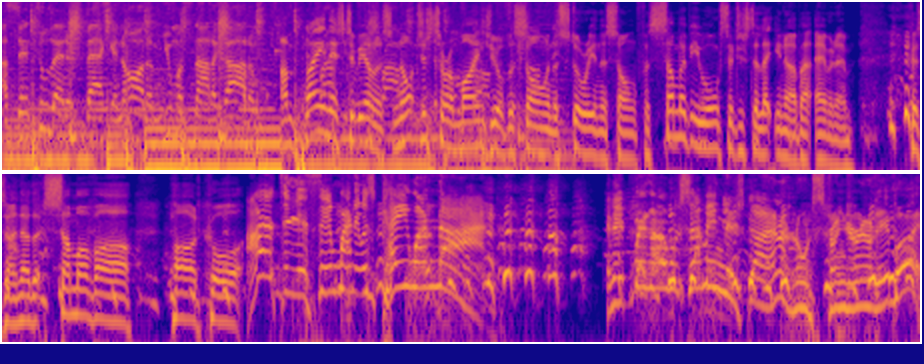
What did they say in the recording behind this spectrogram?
I sent two letters back in autumn. You must not have got them. I'm playing this, to be honest, not just to remind you of the song and the story in the song, for some of you also just to let you know about Eminem. Because I know that some of our hardcore. I had to listen when it was K19. And it bring over some English guy. I don't know, stranger around here, boy.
